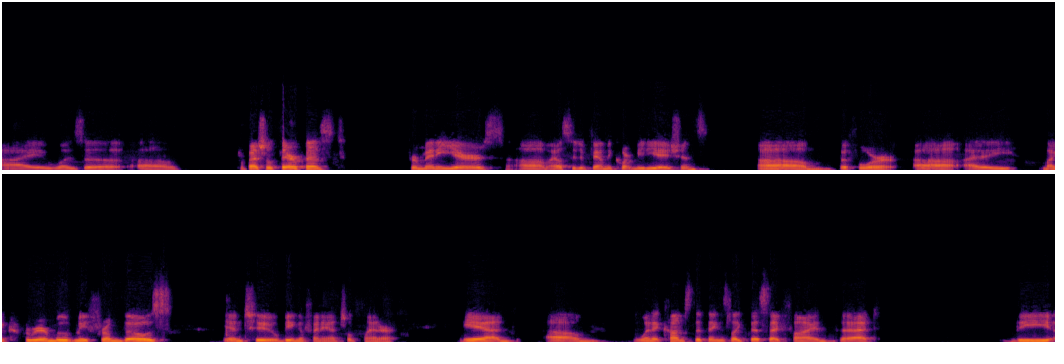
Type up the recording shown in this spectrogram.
I was a, a professional therapist for many years. Um, I also did family court mediations before uh, I my career moved me from those into being a financial planner. And um, when it comes to things like this, I find that the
